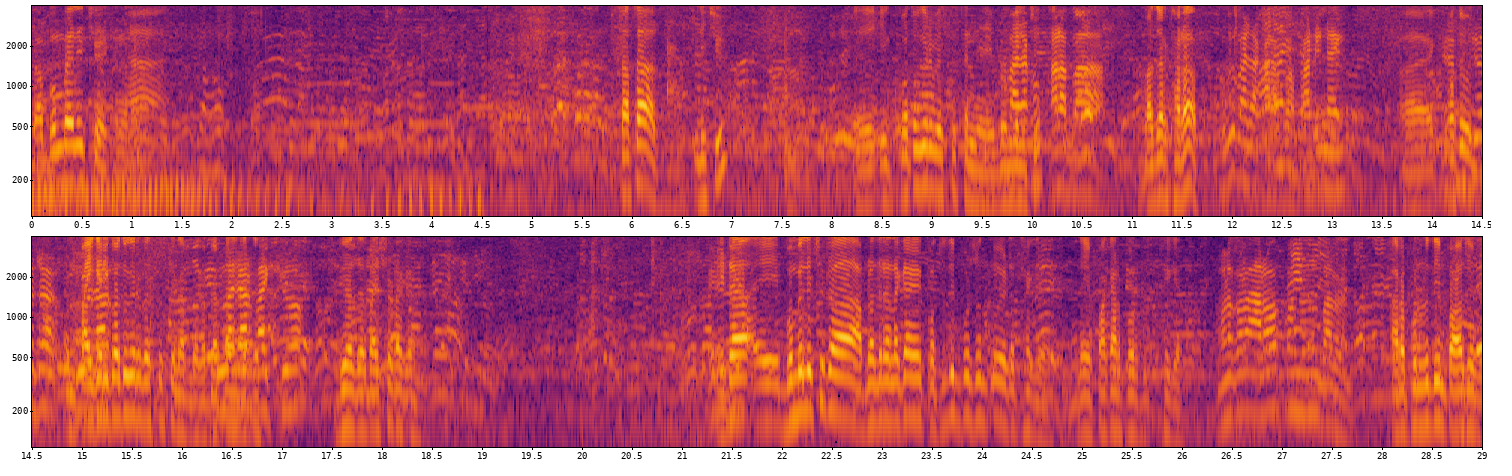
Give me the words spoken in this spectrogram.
সব বোম্বাই লিচু এখানে। চাচার লিচু? এই- কত করে বেচতেছেন এই বোম্বাই লিচু? বাজার খারাপ? বাজার খারাপ পার্টি নাই। কত পাইকারি কত করে বেচতেছেন আপনারা? দুই হাজার বাইশশো। টাকা। এটা এই বোম্বে লিচুটা আপনাদের এলাকায় কতদিন পর্যন্ত এটা থাকে? মানে পাকার পর থেকে? মনে করো আরও পনেরো দিন পাবেন আরও পনেরো দিন পাওয়া যাবে।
